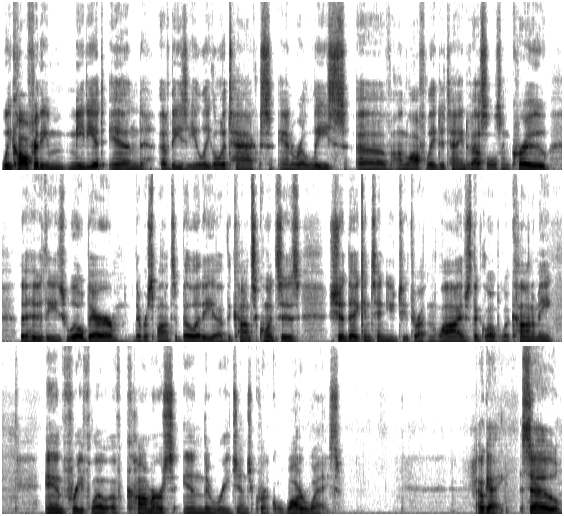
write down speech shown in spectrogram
we call for the immediate end of these illegal attacks and release of unlawfully detained vessels and crew. The Houthis will bear the responsibility of the consequences should they continue to threaten lives, the global economy, and free flow of commerce in the region's critical waterways. Okay, so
